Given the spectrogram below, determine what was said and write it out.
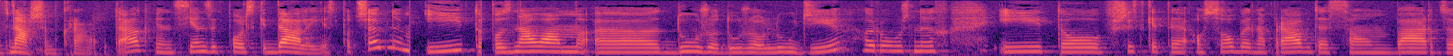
w naszym kraju, tak? Więc język polski dalej jest potrzebny i to poznałam e, dużo, dużo ludzi różnych i to wszystkie te osoby naprawdę są bardzo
